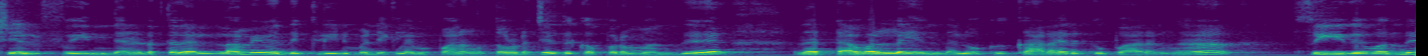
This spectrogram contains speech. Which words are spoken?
ஷெல்ஃபு இந்த இடத்துல எல்லாமே வந்து க்ளீன் பண்ணிக்கலாம். இப்போ பாருங்கள் தொடச்சதுக்கப்புறம் வந்து அந்த டவலில் எந்த அளவுக்கு கரை இருக்குது பாருங்கள் ஸோ இது வந்து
